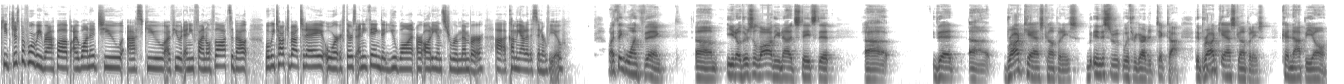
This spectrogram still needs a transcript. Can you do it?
Keith, just before we wrap up, I wanted to ask you if you had any final thoughts about what we talked about today, or if there's anything that you want our audience to remember uh, coming out of this interview. Well, I think one thing, um, you know, there's a law in the United States that uh, that uh, broadcast companies, and this is with regard to TikTok, that mm-hmm. broadcast companies cannot be owned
